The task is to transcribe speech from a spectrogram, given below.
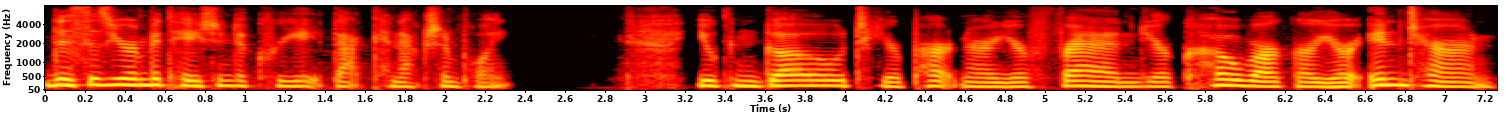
this is your invitation to create that connection point. You can go to your partner, your friend, your coworker, your intern,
